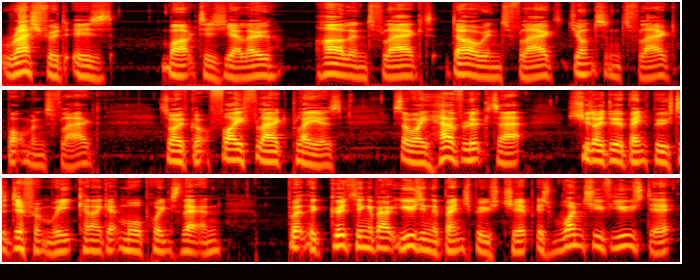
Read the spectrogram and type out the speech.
Rashford is marked as yellow, Haaland's flagged, Darwin's flagged, Johnson's flagged, Botman's flagged. So I've got five flagged players. So I have looked at should I do a bench boost a different week? Can I get more points then? But the good thing about using the bench boost chip is once you've used it,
